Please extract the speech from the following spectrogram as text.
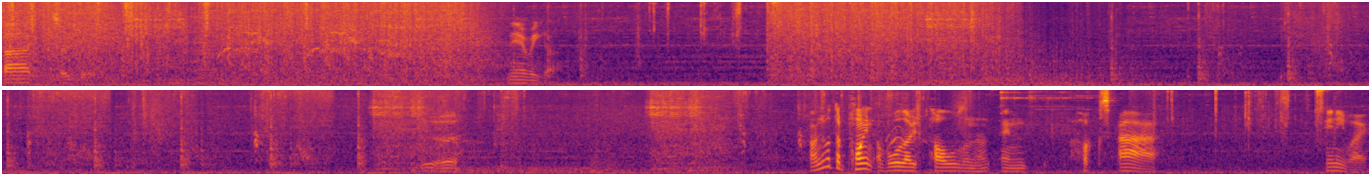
far, so good. There we go. I wonder what the point of all those poles and, and hooks are. Anyway.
